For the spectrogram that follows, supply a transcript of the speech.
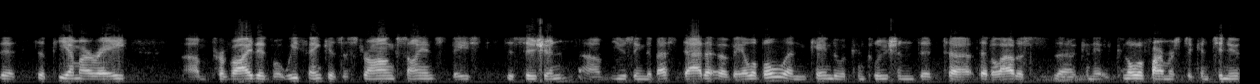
that the PMRA um, provided what we think is a strong science-based decision um, using the best data available and came to a conclusion that uh, that allowed us uh, canola farmers to continue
